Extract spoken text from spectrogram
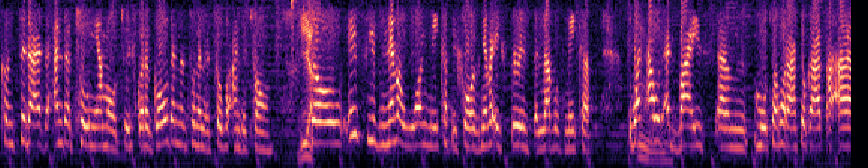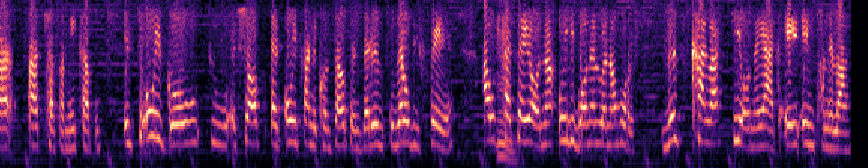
consider the undertone Yamoto. We've got a gold undertone and a silver undertone. Yeah. So if you've never worn makeup before, you've never experienced the love of makeup, what I would advise um Moto Horato Chasa makeup is to always go to a shop and always find a consultant that is that will be fair. I would say yona o di bona le wena gore this color ke yona ya ka e ntshwanelang.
